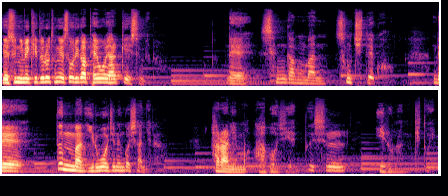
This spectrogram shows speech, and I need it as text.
예수님의 기도를 통해서 우리가 배워야 할 게 있습니다. 내 생각만 성취되고 내 뜻만 이루어지는 것이 아니라 하나님 아버지의 뜻을 이루는 기도입니다.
